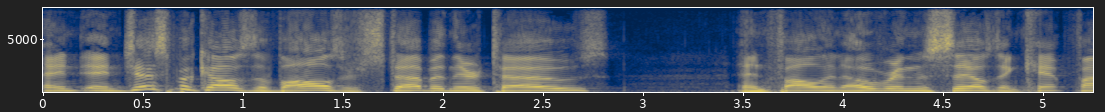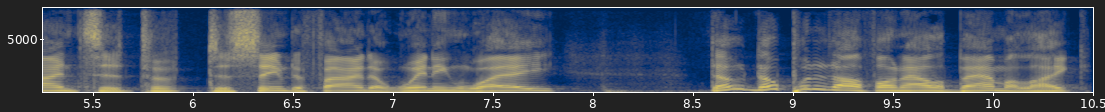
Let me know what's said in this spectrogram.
and and just because the Vols are stubbing their toes and falling over in themselves and can't find to, to to seem to find a winning way, don't don't put it off on Alabama like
